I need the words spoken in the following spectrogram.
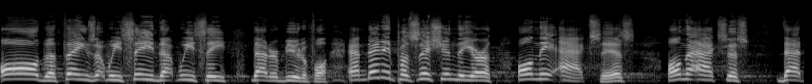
all the things that we see that we see that are beautiful. And then He positioned the earth on the axis, on the axis that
